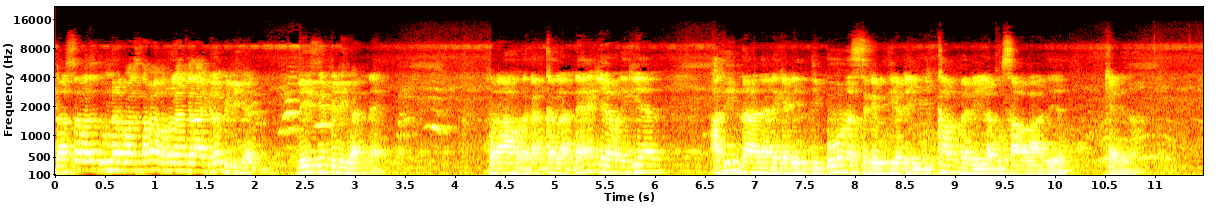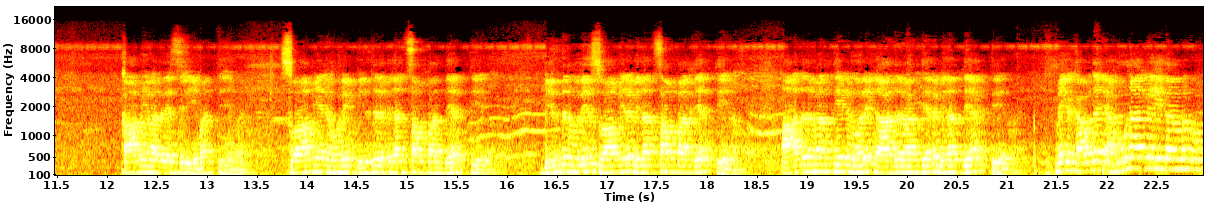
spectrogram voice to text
දසවල දුන්නාට පස්සේ තමයි හොරකම් කළා කියලා පිළිගන්නේ. ලේසියෙන් පිළිගන්නේ නැහැ. හොරා හොරකම් කරලා නැහැ කියලාමනේ කියන්නේ. අදින්නාදානි කැඩෙද්දී බෝනස් එක විදියට නිකම්ම වෙලා මුසාවාදය කැඩෙනවා. කාමයේ වර්ධය සිරීමත් එහෙමයි. ස්වාමියාට හොරෙන් බිරිඳට වෙනත් සම්බන්ධයක් තියෙනවා. බිරිඳට හොරෙන් ස්වාමියාට වෙනත් සම්බන්ධයක් තියෙනවා. ආදරවන්තයට හොරෙන් ආදරවන්තයට වෙනත් දෙයක් තියෙනවා. මේක කවදාද අහුණා කියලා හිතන්නකෝ.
